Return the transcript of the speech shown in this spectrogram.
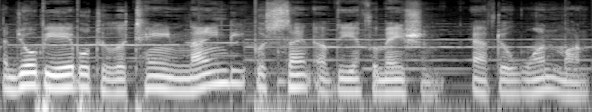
and you'll be able to retain 90% of the information after one month.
